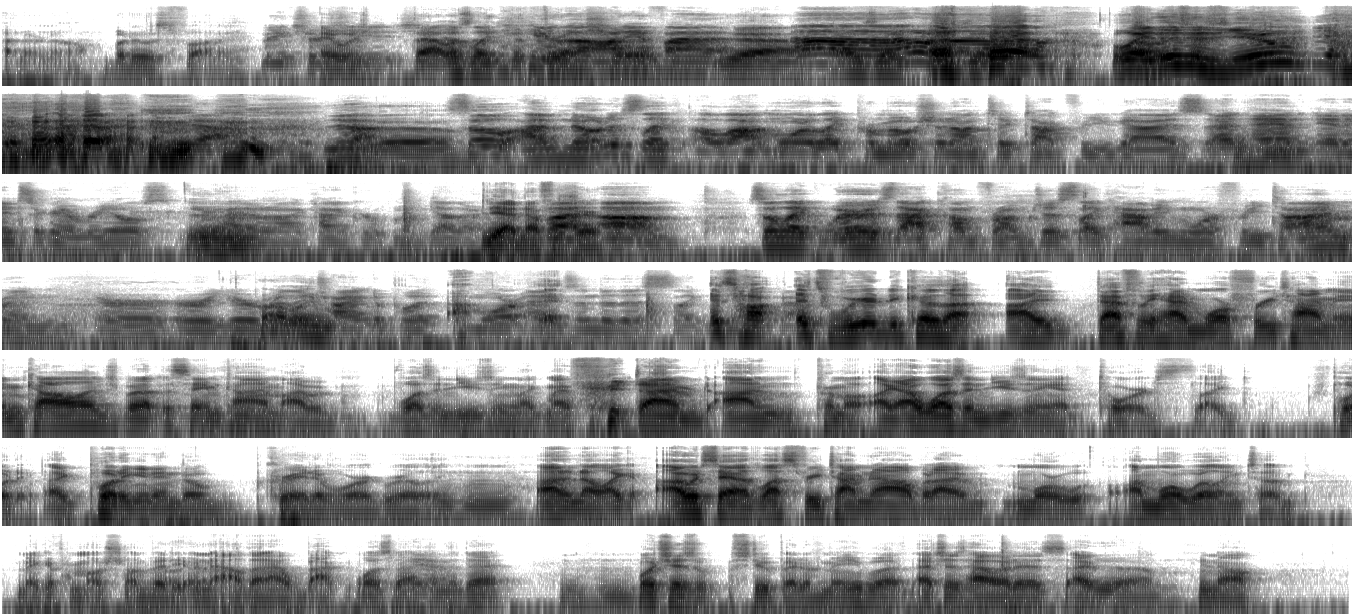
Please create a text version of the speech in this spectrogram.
I don't know, but it was funny. Make sure It was- she, she that was, like, the hear the audio threshold. file. Yeah, Ah, I was like, I. Wait, this is you? yeah. yeah, yeah. Yeah. So I've noticed like a lot more like promotion on TikTok for you guys and Mm-hmm. and, and Instagram Reels. I don't know. I kind of group them together. Yeah, no, for but, sure. Um, so like, where does that come from? Just like having more free time, and or, or you're Probably- really trying to put more eggs into this like. It's hard. It's weird because I, I definitely had more free time in college, but at the Mm-hmm. same time, I would, wasn't using like my free time on promote. Like I wasn't using it towards like putting like putting it into creative work. Really, Mm-hmm. I don't know. Like I would say I have less free time now, but I'm more I'm more willing to make a promotional video now than I back was back Yeah. in the day, which is stupid of me, but that's just how it is. I, Mm-hmm. Yeah. you know.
